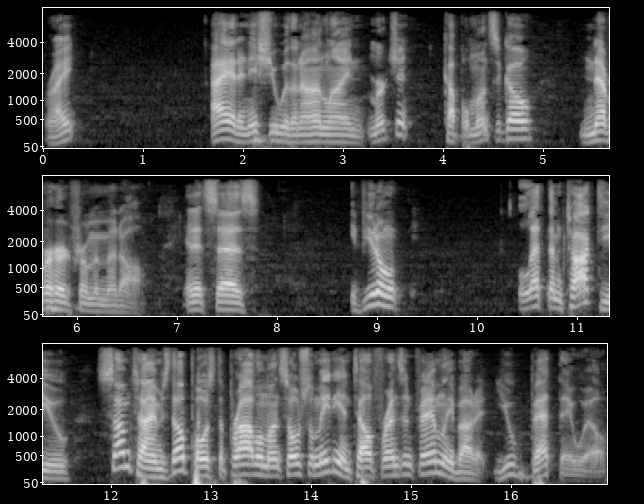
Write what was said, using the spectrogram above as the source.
right? I had an issue with an online merchant a couple months ago, never heard from him at all. And it says, if you don't let them talk to you, sometimes they'll post the problem on social media and tell friends and family about it. You bet they will.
